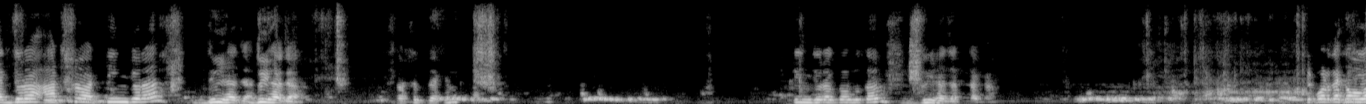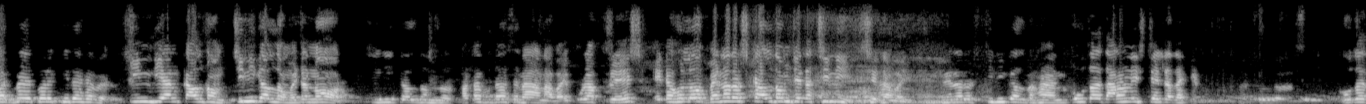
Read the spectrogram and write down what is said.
এক জোড়া আটশো আর তিন জোড়া দুই হাজার। দুই হাজার। দর্শক দেখেন তিন জোড়া কবুতর দুই হাজার টাকা। এরপরে দেখো রিয়াদ ভাই এরপরে কি দেখাবেন? ইন্ডিয়ান কালদম চিনি কালদম এটা নর। চিনি কালদম নর ফাটা ফুটা আছে না? না না ভাই পুরা ফ্রেশ এটা হলো বেনারস কালদম যেটা চিনি সেটা ভাই। বেনারস চিনি কালদম। হ্যাঁ কৌতার স্টাইলটা দেখেন। কৌতার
